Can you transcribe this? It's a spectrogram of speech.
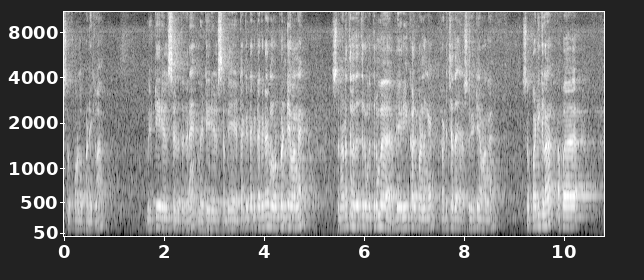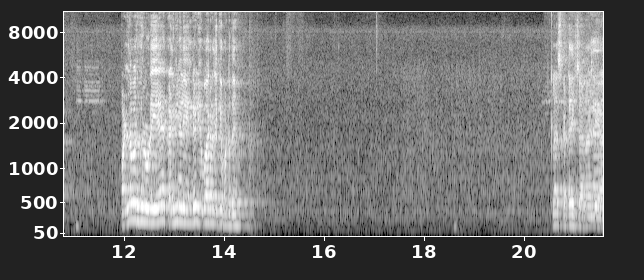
ஸோ ஃபாலோ பண்ணிக்கலாம். மெட்டீரியல்ஸ் எடுத்துக்கிறேன். மெட்டீரியல்ஸ் அப்படியே டக்கு டக்கு டக்கு டக்கு நோட் பண்ணிட்டே வாங்க. ஸோ நடத்தினதை திரும்ப திரும்ப அப்படியே ரீகால் பண்ணுங்கள் படித்ததை சொல்லிட்டே வாங்க. ஸோ படிக்கலாம். அப்போ பல்லவர்களுடைய கல்வி நிலையங்கள் எவ்வாறு அழைக்கப்பட்டது? கிளாஸ் கட் ஆயிடுச்சானா இல்லையா?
